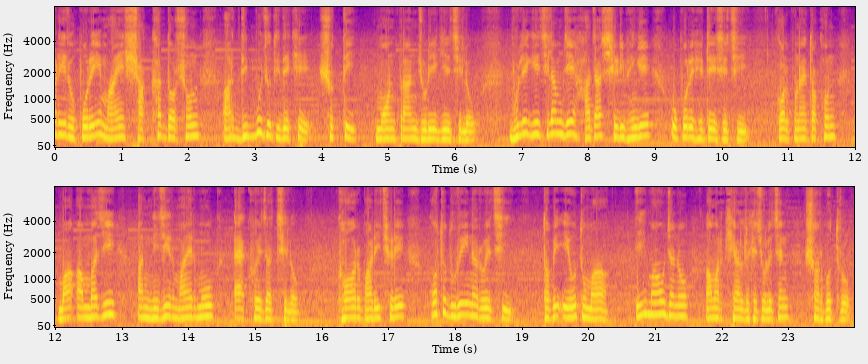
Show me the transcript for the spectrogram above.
পাহাড়ের ওপরে মায়ের সাক্ষাৎ দর্শন আর দিব্যজ্যোতি দেখে সত্যি মন প্রাণ জুড়িয়ে গিয়েছিল। ভুলে গিয়েছিলাম যে হাজার সিঁড়ি ভেঙে উপরে হেঁটে এসেছি। কল্পনায় তখন মা আম্বাজি আর নিজের মায়ের মুখ এক হয়ে যাচ্ছিল। ঘর, বাড়ি ছেড়ে কত দূরেই না রয়েছি। তবে এও তো মা। এই মাও যেন আমার খেয়াল রেখে চলেছেন সর্বত্র।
